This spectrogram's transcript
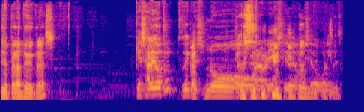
Y espérate detrás. ¿Que sale otro? ¿Tú te crees? No, bueno, habría sido demasiado bonito.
